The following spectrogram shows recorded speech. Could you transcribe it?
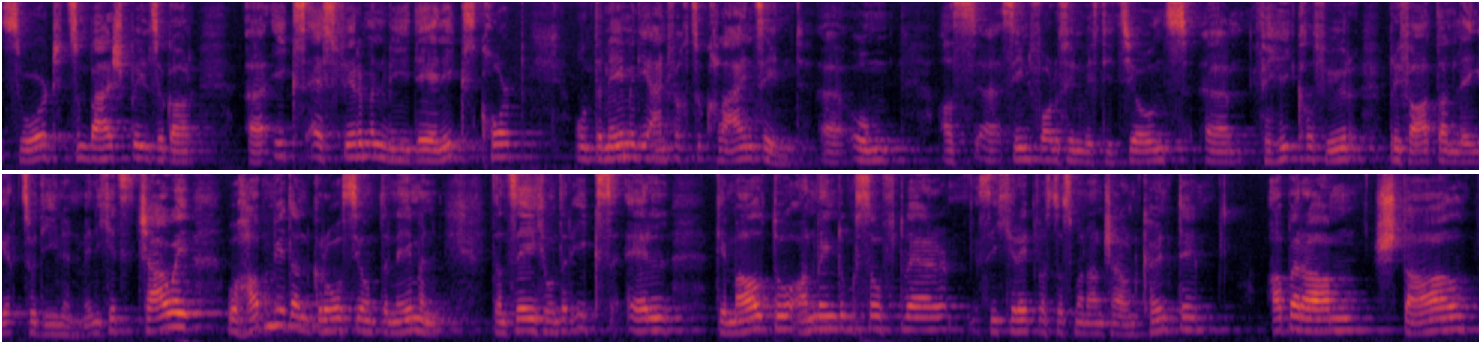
Sword zum Beispiel, sogar äh, XS-Firmen wie DNX Corp, Unternehmen, die einfach zu klein sind, äh, um als äh, sinnvolles Investitionsvehikel äh, für Privatanleger zu dienen. Wenn ich jetzt schaue, wo haben wir dann große Unternehmen, dann sehe ich unter XL Gemalto Anwendungssoftware, sicher etwas, das man anschauen könnte. Abraham, Stahl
